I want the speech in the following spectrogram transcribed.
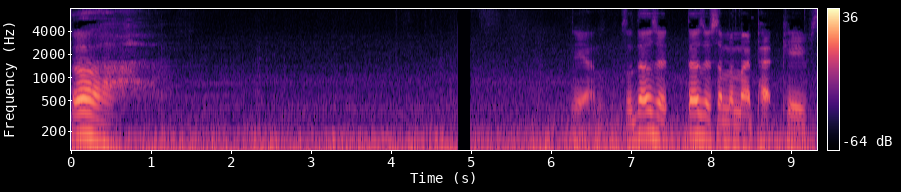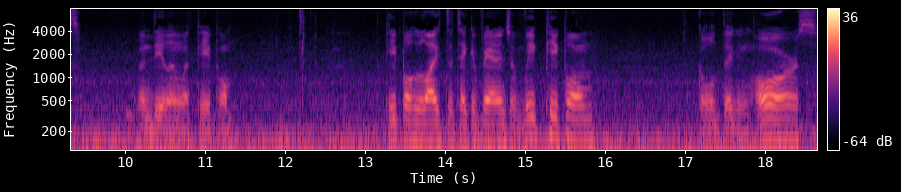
Ugh. Yeah. So those are those are some of my pet peeves when dealing with people. People who like to take advantage of weak people, gold digging whores.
